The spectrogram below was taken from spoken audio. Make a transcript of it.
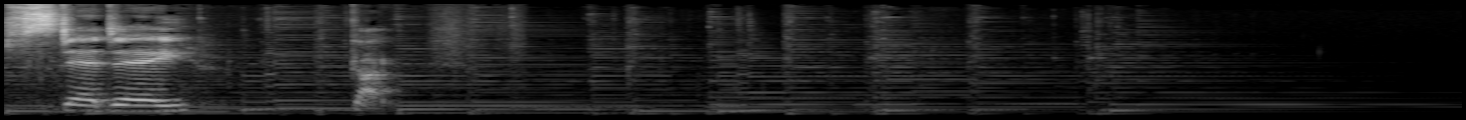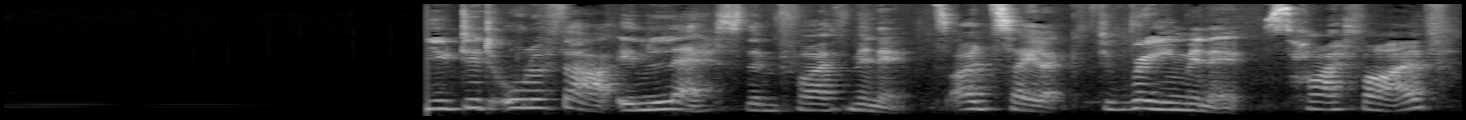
steady, go. You did all of that in less than five minutes. I'd say like three minutes. High five.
